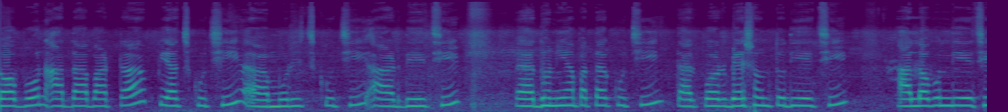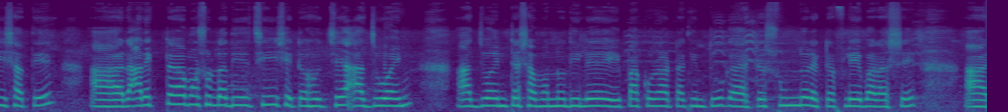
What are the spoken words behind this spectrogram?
লবণ, আদা বাটা, পেঁয়াজ কুচি মরিচ কুচি, আর দিয়েছি ধনিয়া পাতা কুচি, তারপর বেসন তো দিয়েছি, আর লবণ দিয়েছি সাথে। আর আরেকটা মশলা দিয়েছি, সেটা হচ্ছে আজওয়াইন। আজওয়াইনটা সামান্য দিলে এই পাকোড়াটা কিন্তু একটা সুন্দর একটা ফ্লেভার আসে আর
